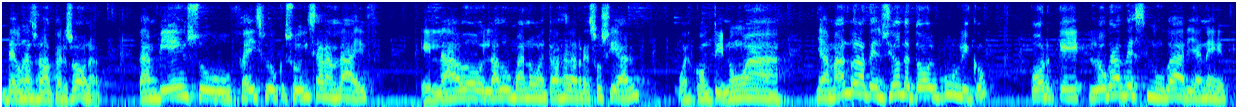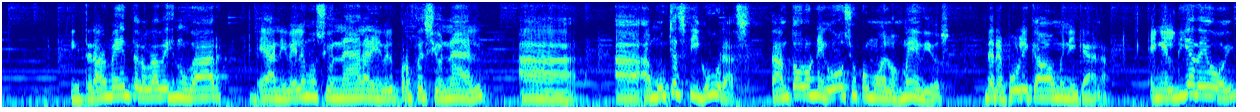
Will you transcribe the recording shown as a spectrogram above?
de una sola persona. También su Facebook, su Instagram Live, el lado, el lado humano detrás de la red social, pues continúa llamando la atención de todo el público porque logra desnudar, Janet, literalmente logra desnudar eh, a nivel emocional, a nivel profesional, a, a, muchas figuras, tanto de los negocios como de los medios de República Dominicana. En el día de hoy,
